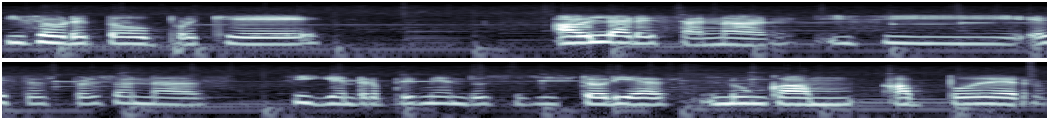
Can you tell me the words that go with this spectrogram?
y sobre todo porque hablar es sanar y si estas personas siguen reprimiendo sus historias nunca vamos a poder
